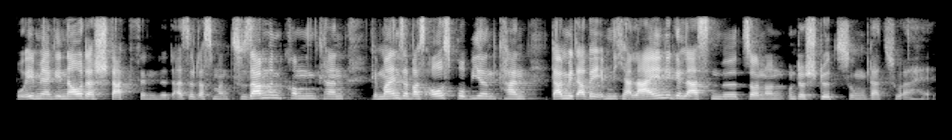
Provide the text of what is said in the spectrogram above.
wo eben ja genau das stattfindet. Also, dass man zusammenkommen kann, gemeinsam was ausprobieren kann, damit aber eben nicht alleine gelassen wird, sondern Unterstützung dazu erhält.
